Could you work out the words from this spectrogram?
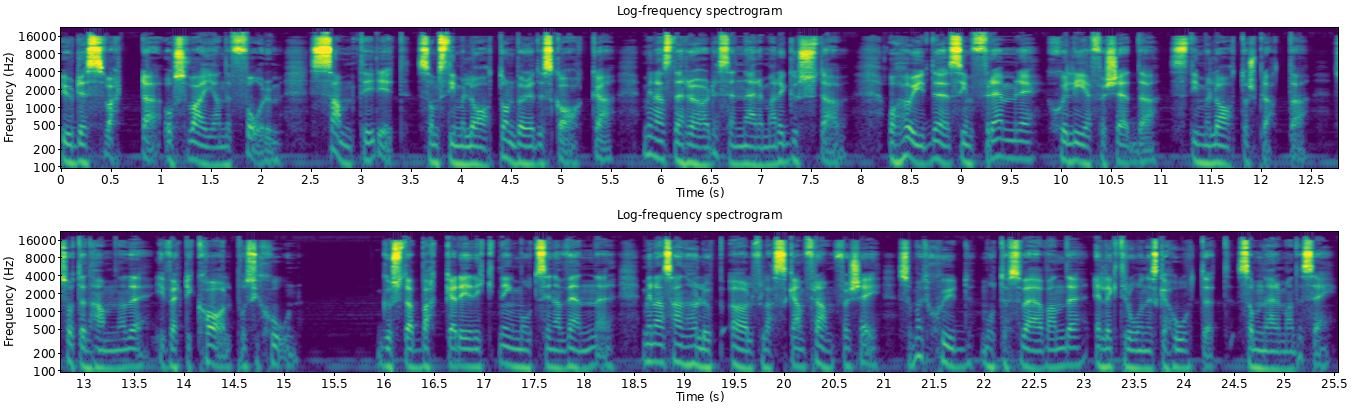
ur dess svarta och svajande form samtidigt som stimulatorn började skaka medan den rörde sig närmare Gustav och höjde sin främre geléförsedda stimulatorsplatta så att den hamnade i vertikal position. Gustav backade i riktning mot sina vänner medan han höll upp ölflaskan framför sig som ett skydd mot det svävande elektroniska hotet som närmade sig.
